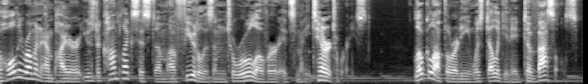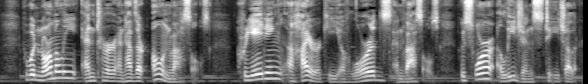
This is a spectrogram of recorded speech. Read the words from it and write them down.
The Holy Roman Empire used a complex system of feudalism to rule over its many territories. Local authority was delegated to vassals, who would normally enter and have their own vassals, creating a hierarchy of lords and vassals who swore allegiance to each other.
